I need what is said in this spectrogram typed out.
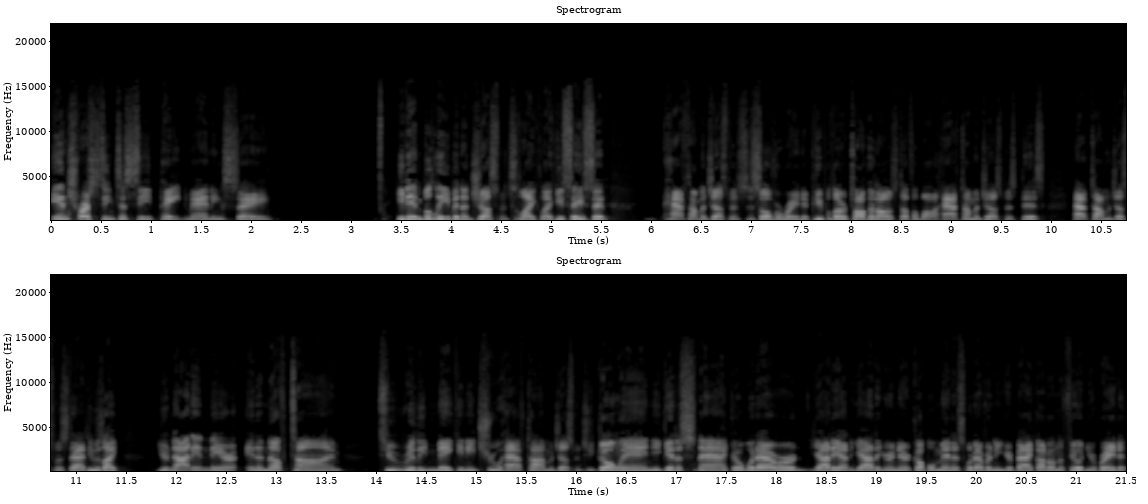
interesting to see Peyton Manning say he didn't believe in adjustments. Like like he said, he said halftime adjustments is overrated. People are talking all this stuff about halftime adjustments, this halftime adjustments, that. He was like, you're not in there in enough time to really make any true halftime adjustments. You go in, you get a snack or whatever, yada yada yada. You're in there a couple minutes, whatever, and then you're back out on the field and you're ready to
